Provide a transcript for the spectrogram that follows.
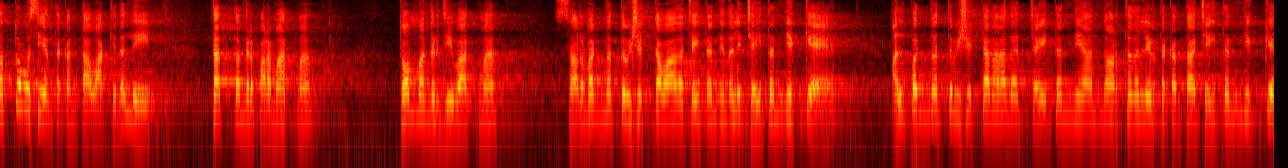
ತತ್ವಮಸಿ ಅಂತಕ್ಕಂಥ ವಾಕ್ಯದಲ್ಲಿ ತತ್ ಅಂದರೆ ಪರಮಾತ್ಮ ತ್ವಮ್ ಅಂದರೆ ಜೀವಾತ್ಮ, ಸರ್ವಜ್ಞತ್ವ ವಿಶಿಷ್ಟವಾದ ಚೈತನ್ಯದಲ್ಲಿ ಚೈತನ್ಯಕ್ಕೆ ಅಲ್ಪಜ್ಞತ್ವ ವಿಶಿಷ್ಟನಾದ ಚೈತನ್ಯ ಅನ್ನೋ ಅರ್ಥದಲ್ಲಿರ್ತಕ್ಕಂಥ ಚೈತನ್ಯಕ್ಕೆ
